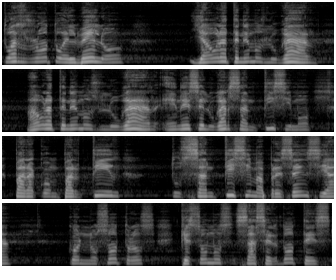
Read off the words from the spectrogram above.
tú has roto el velo y ahora tenemos lugar, ahora tenemos lugar en ese lugar santísimo para compartir tu santísima presencia con nosotros que somos sacerdotes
